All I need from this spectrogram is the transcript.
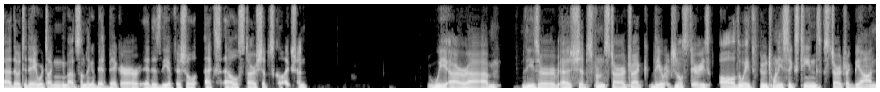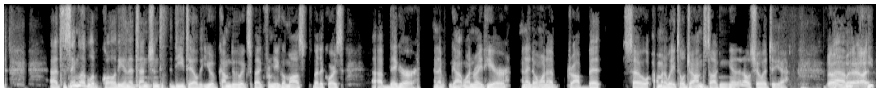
Uh, though today we're talking about something a bit bigger. It is the official XL Starships collection. We are um, these are uh, ships from Star Trek, the original series, all the way through 2016's Star Trek Beyond. Uh, it's the same level of quality and attention to detail that you have come to expect from Eaglemoss, but of course, uh, bigger. And I've got one right here, and I don't want to drop it. So I'm going to wait till John's talking, and then I'll show it to you. Oh, um, I... Each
